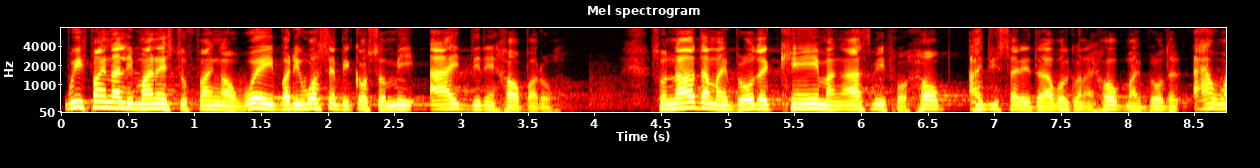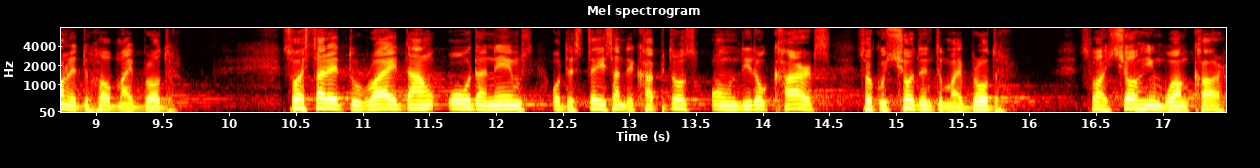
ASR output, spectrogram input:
We finally managed to find our way, but it wasn't because of me. I didn't help at all. So now that my brother came and asked me for help, I decided that I was going to help my brother. I wanted to help my brother. So I started to write down all the names of the states and the capitals on little cards so I could show them to my brother. So I showed him one card.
